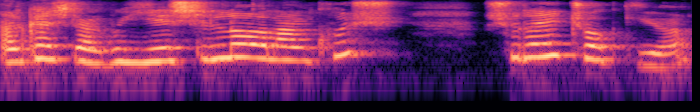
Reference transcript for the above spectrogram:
arkadaşlar bu yeşilli olan kuş şurayı çok yiyor.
